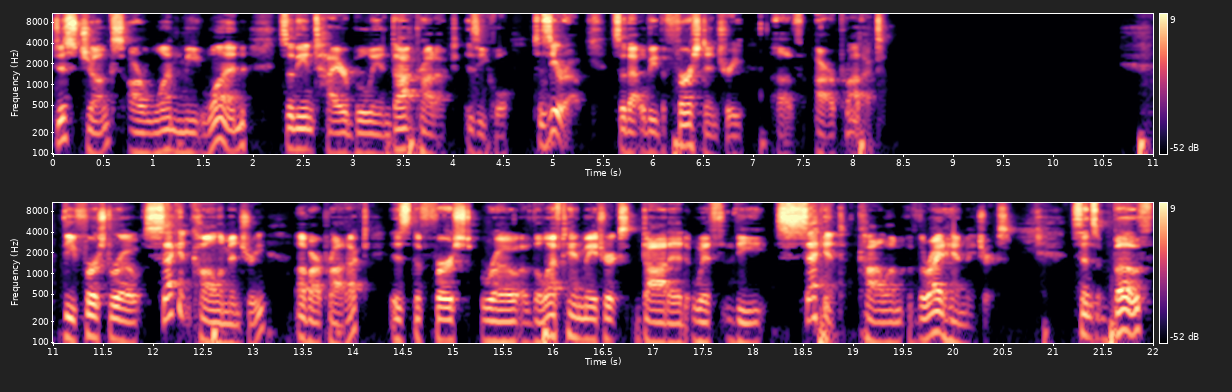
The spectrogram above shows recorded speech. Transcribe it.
disjuncts are 1 meet 1, so the entire Boolean dot product is equal to 0. So that will be the first entry of our product. The first row second column entry of our product is the first row of the left-hand matrix dotted with the second column of the right-hand matrix. Since both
